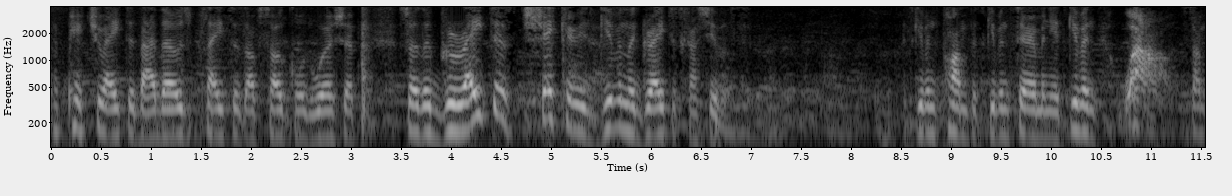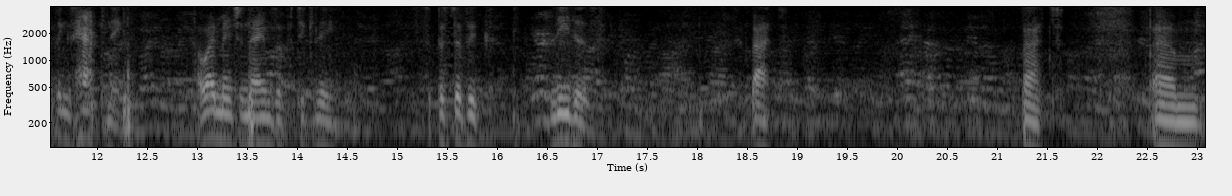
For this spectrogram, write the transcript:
perpetuated by those places of so-called worship. So the greatest sheker is given the greatest chashivas. It's given pomp, it's given ceremony, it's given, wow, something's happening. I won't mention names of particularly specific leaders, but but um,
